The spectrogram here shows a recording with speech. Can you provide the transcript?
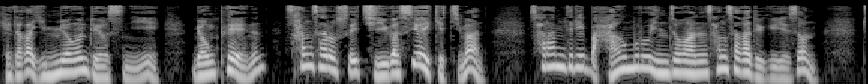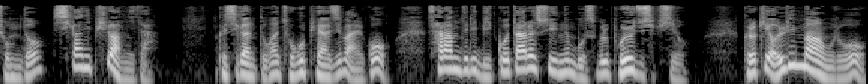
게다가 임명은 되었으니 명패에는 상사로서의 지위가 쓰여 있겠지만 사람들이 마음으로 인정하는 상사가 되기 위해선 좀 더 시간이 필요합니다. 그 시간 동안 조급해하지 말고 사람들이 믿고 따를 수 있는 모습을 보여주십시오. 그렇게 열린 마음으로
